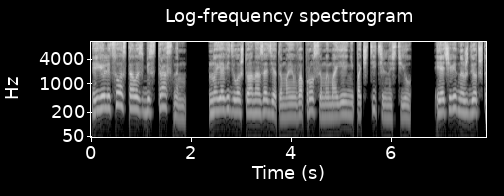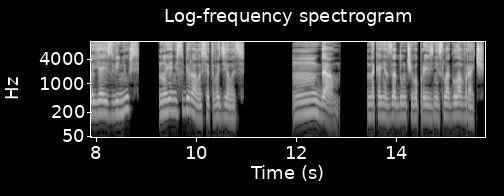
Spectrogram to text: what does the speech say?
Ее лицо осталось бесстрастным, но я видела, что она задета моим вопросом и моей непочтительностью, и, очевидно, ждет, что я извинюсь, но я не собиралась этого делать. «М-да», — наконец задумчиво произнесла главврач.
